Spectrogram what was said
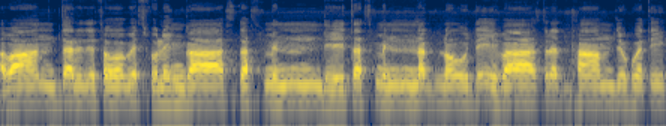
अवान्तर्दिशो विस्फुलिङ्गास्तस्मिन् तस्मिन्नग्नौ देवा श्रद्धां जुह्वति।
